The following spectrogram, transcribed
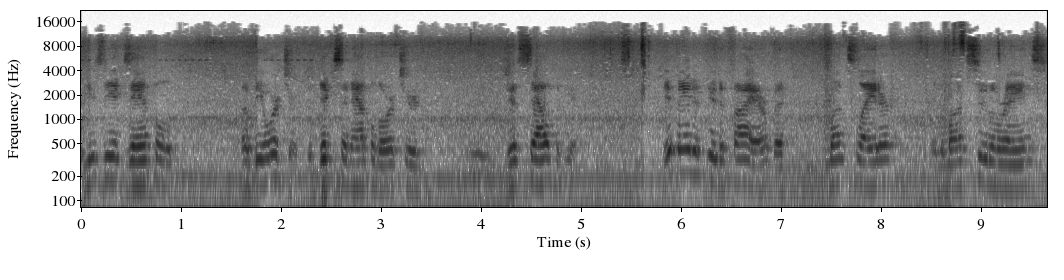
We use the example of the orchard, the Dixon Apple Orchard, just south of here. It made it through the fire, but months later, in the monsoonal rains,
